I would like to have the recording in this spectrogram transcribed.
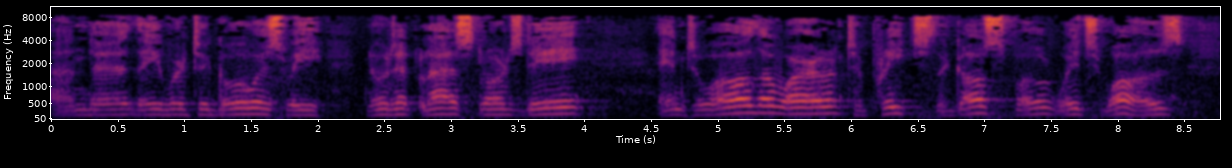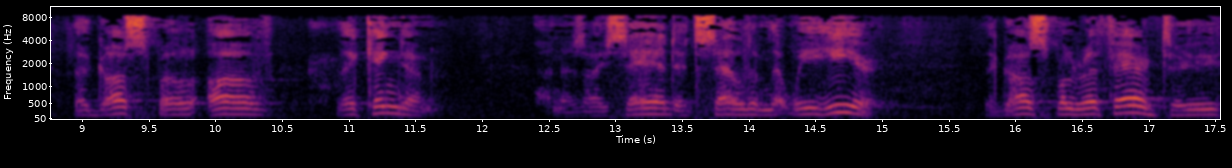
and uh, they were to go, as we noted last Lord's Day, into all the world to preach the gospel, which was the gospel of the kingdom. And as I said, it's seldom that we hear the gospel referred to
